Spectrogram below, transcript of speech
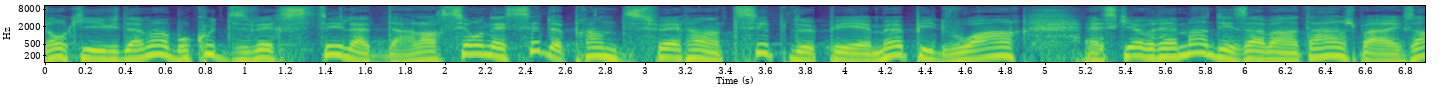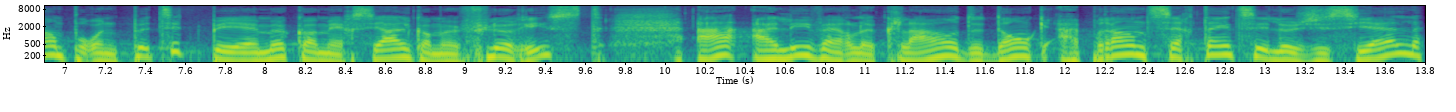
Donc, il y a évidemment beaucoup de diversité là-dedans. Alors, si on essaie de prendre différents types de PME puis de voir, est-ce qu'il y a vraiment des avantages, par exemple, pour une petite PME commerciale comme un fleuriste à aller vers le cloud, donc à prendre certains de ces logiciels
